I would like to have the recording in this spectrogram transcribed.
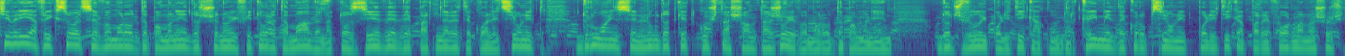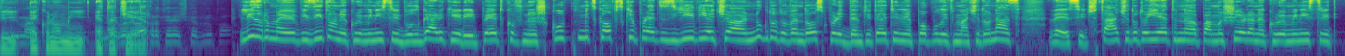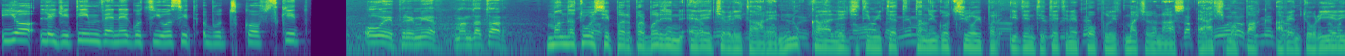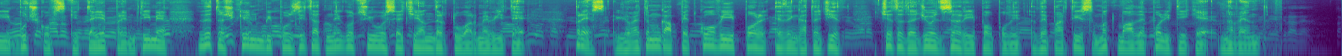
Qeveria frikësohet se VMRO-DPMNE do të shënojë fitore të madhe në këto zgjedhje dhe partnerët e koalicionit druajnë se nuk do të ketë kush ta shantazhojë VMRO-DPMNE-në. Do të zhvillojë politika kundër krimit dhe korrupsionit, politika për reforma në shoqëri, ekonomi e të tjerë. Lidhur me vizitën e kryeministrit bullgar Kiril Petkov në Shkup, Mickovski pret zgjidhje që nuk do të vendosë për identitetin e popullit maqedonas dhe siç tha që do të jetë në pamëshirën e kryeministrit jo legjitim dhe negociuesit Buçkovskit. Oj, premier, mandatar! Mandatuesi për përbërjen e re qeveritare nuk ka legjitimitet të negociojë për identitetin e popullit maqedonas e aq më pak aventurieri Buçkovski të jep premtime dhe të shkelë mbi pozitat negociuese që janë ndërtuar me vite. Pres, jo vetëm nga Petkovi, por edhe nga të gjithë, që të dëgjohet zëri i popullit dhe partisë më të madhe politike në vend.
